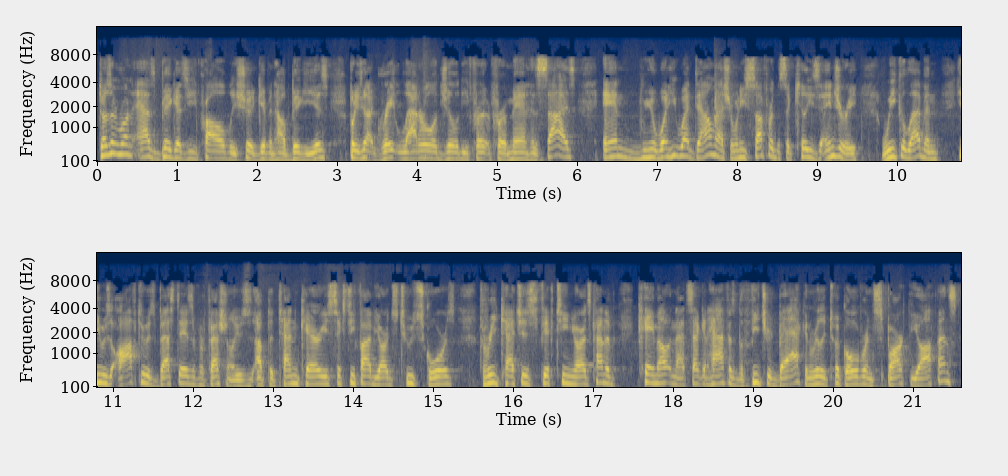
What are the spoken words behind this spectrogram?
Doesn't run as big as he probably should, given how big he is, but he's got great lateral agility for, for a man his size. And you know, when he went down last year, when he suffered this Achilles injury, week 11, he was off to his best day as a professional. He was up to 10 carries, 65 yards, two scores, three catches, 15 yards. Kind of came out in that second half as the featured back and really took over and sparked the offense.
